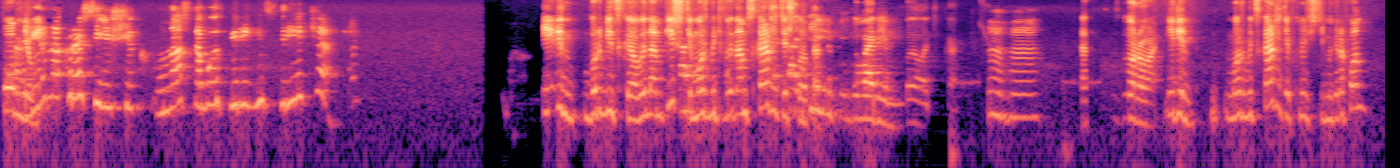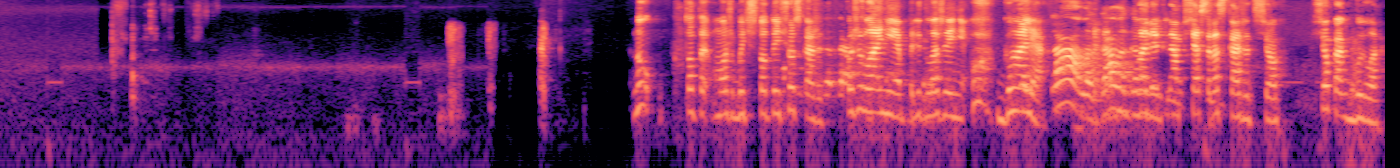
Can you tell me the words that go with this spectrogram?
Помним. Лена Красильщик, у нас с тобой впереди встреча. Ирина Бурбицкая, вы нам пишете, может быть, вы нам скажете что-то? поговорим, Белочка. Здорово. Ирин, может быть, скажете, включите микрофон? Ну, кто-то, может быть, что-то еще скажет. Пожелание, предложение. О, Галя! Гала, Гала Человек нам сейчас расскажет все. Все как было.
